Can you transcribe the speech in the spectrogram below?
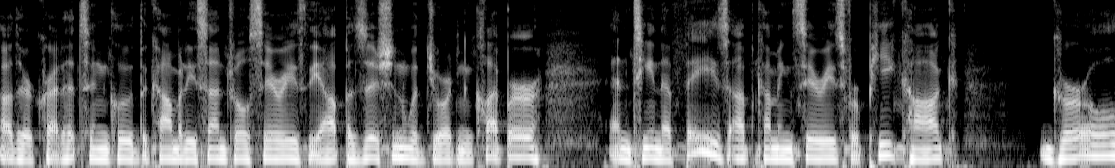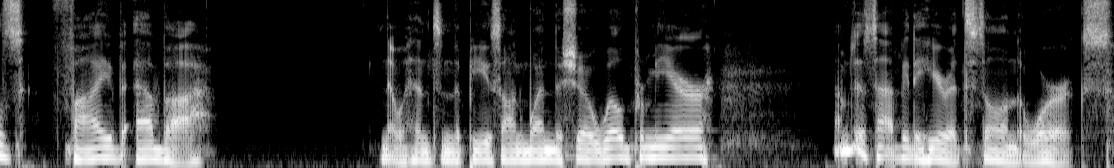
Other credits include the Comedy Central series The Opposition with Jordan Klepper and Tina Fey's upcoming series for Peacock, Girls Five Eva. No hints in the piece on when the show will premiere. I'm just happy to hear it's still in the works.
